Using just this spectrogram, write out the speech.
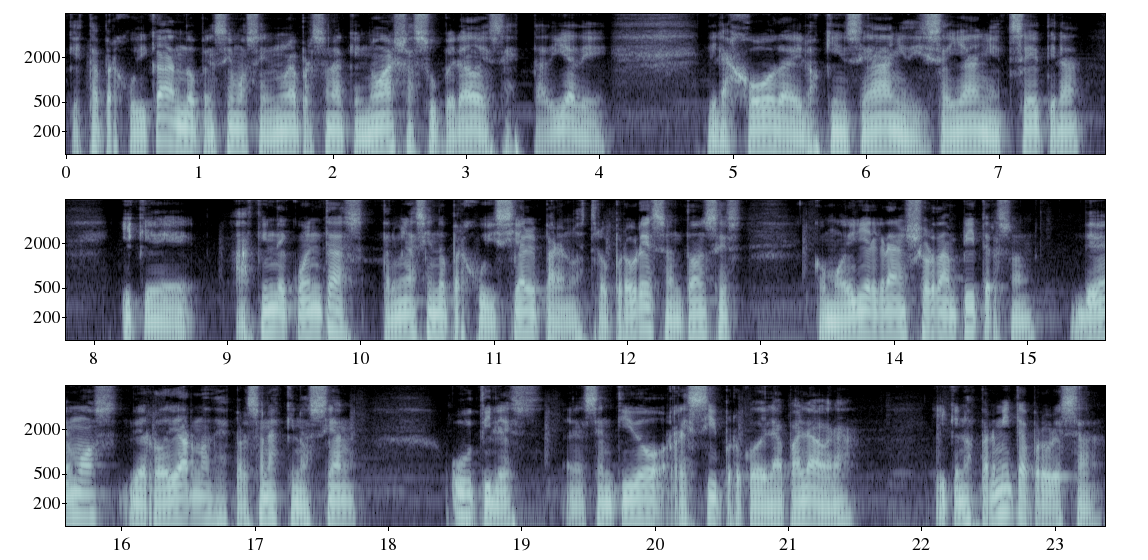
que está perjudicando. Pensemos en una persona que no haya superado esa estadía de, de la joda de los 15 años, 16 años, etc. Y que a fin de cuentas termina siendo perjudicial para nuestro progreso. Entonces, como diría el gran Jordan Peterson, debemos de rodearnos de personas que nos sean útiles en el sentido recíproco de la palabra y que nos permita progresar.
